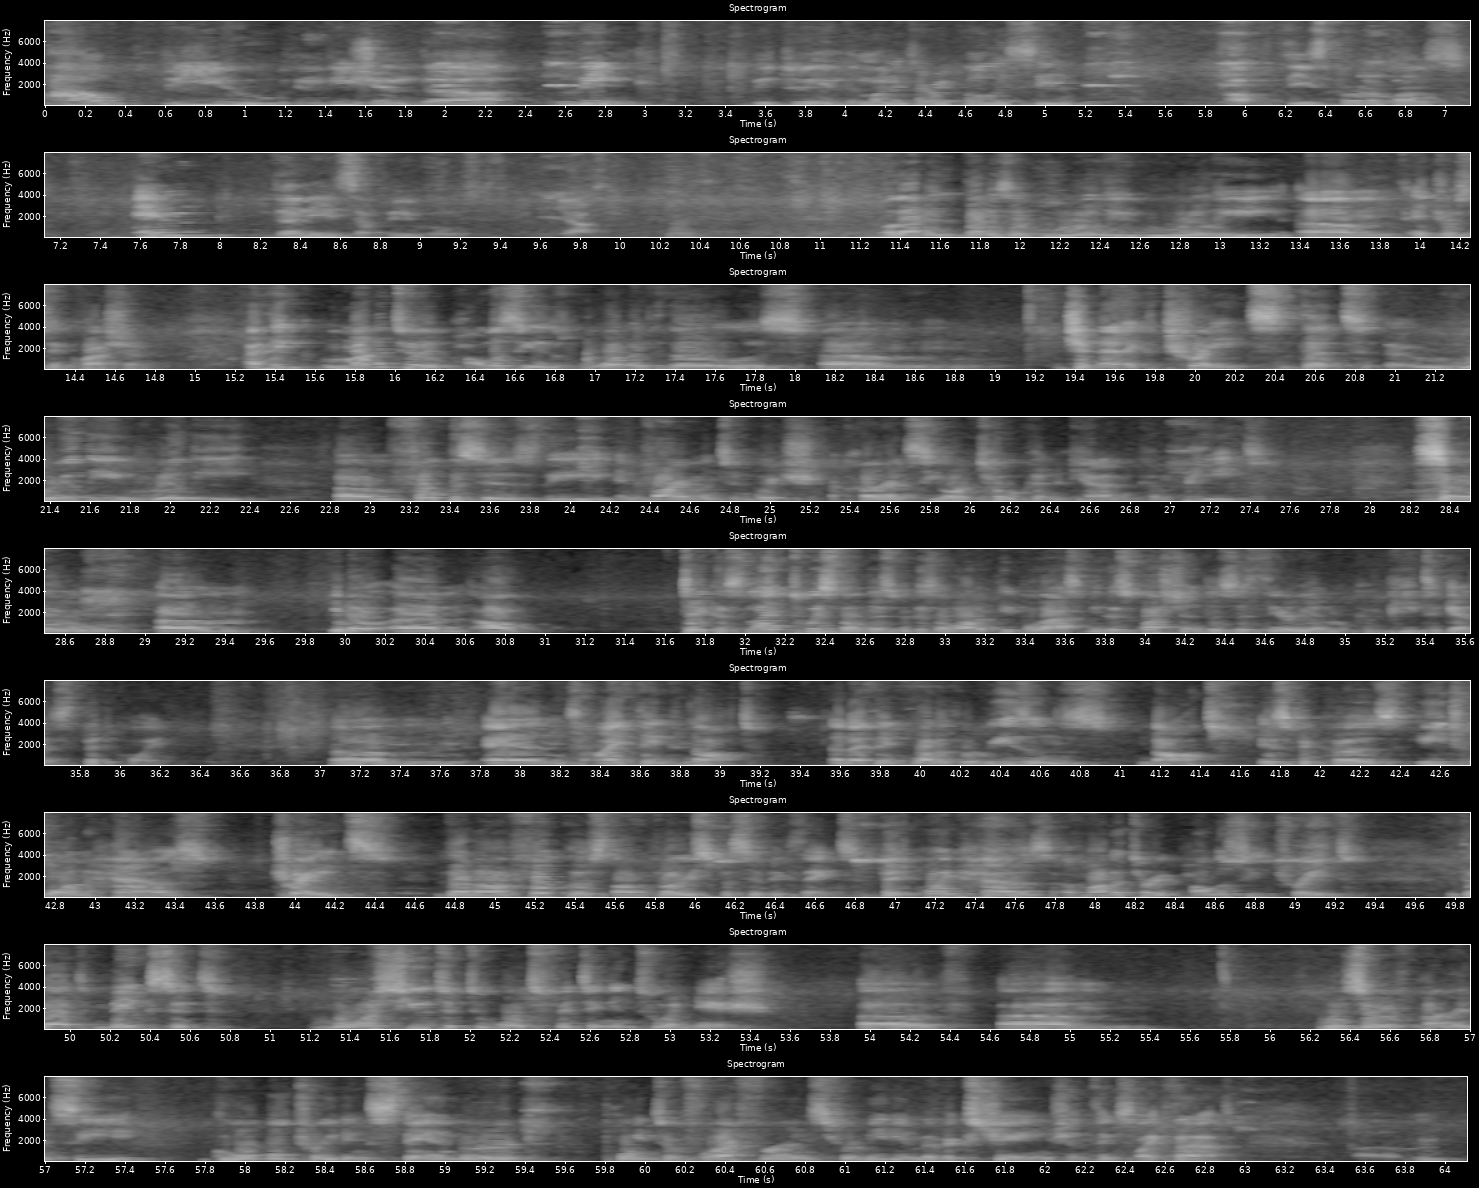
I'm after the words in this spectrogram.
how do you envision the link between the monetary policy of these protocols and the needs of people? Yeah. Well, that is, that is a really, really um, interesting question. I think monetary policy is one of those um, genetic traits that uh, really, really um, focuses the environment in which a currency or token can compete. So, um, you know, um, I'll take a slight twist on this because a lot of people ask me this question, does Ethereum compete against Bitcoin? Um, and I think not. And I think one of the reasons not is because each one has traits that are focused on very specific things. Bitcoin has a monetary policy trait that makes it more suited towards fitting into a niche of um, reserve currency, global trading standard, point of reference for medium of exchange, and things like that. Um,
